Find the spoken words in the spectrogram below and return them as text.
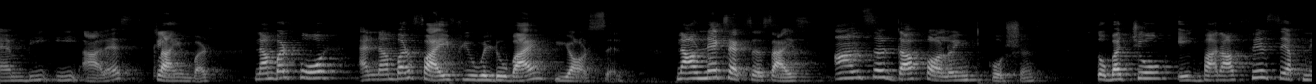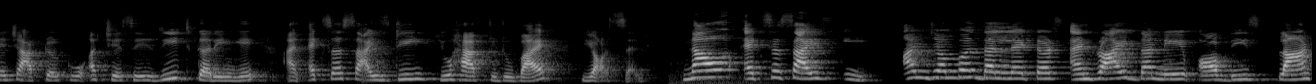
M B E R S climbers. Number four and number five you will do by yourself now next exercise, answer the following question तो बच्चों, एक बार आप फिर से अपने चैप्टर को अच्छे से रीड करेंगे। And exercise D you have to do by yourself Now exercise E. Unjumble the letters and write the name of these plant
